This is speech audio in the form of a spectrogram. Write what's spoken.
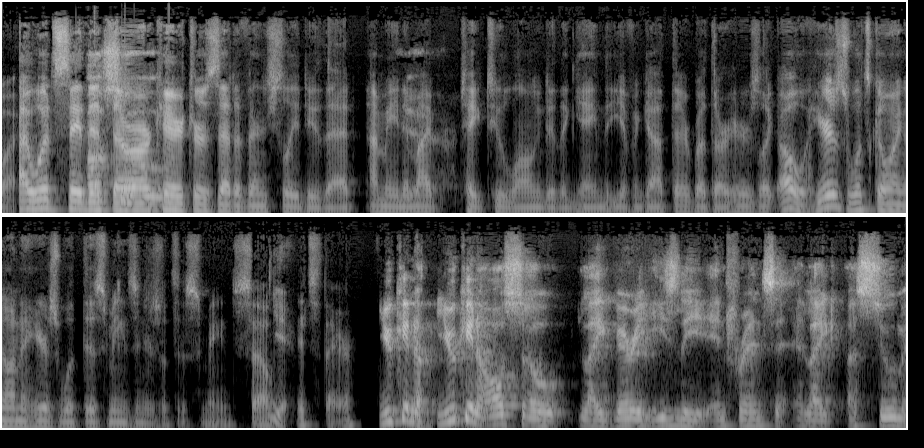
But I would say that there are characters that eventually do that. I mean, it Yeah. might take too long to the game that you haven't got there, but there here's like, oh, here's what's going on, and here's what this means, and here's what this means. So Yeah. it's there. You can you can also like very easily inference and like assume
